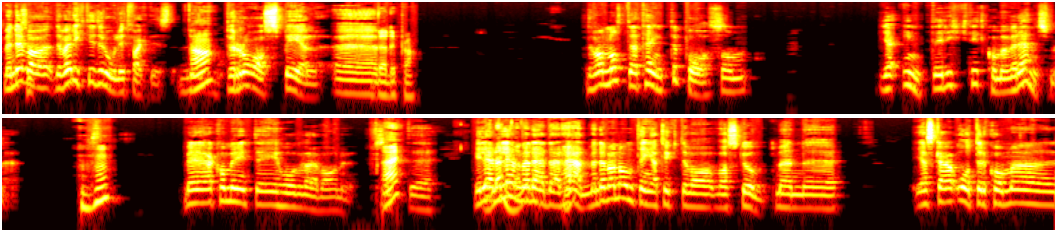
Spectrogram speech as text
Men det var, det var riktigt roligt faktiskt. Ja. Bra spel. Eh, Väldigt bra. Det var något jag tänkte på som jag inte riktigt kom överens med. Mhm. Men jag kommer inte ihåg vad det var nu. Så Nej. Att, eh, vi lämnar, lämnar det. det därhän. Men det var någonting jag tyckte var, var skumt. Men eh, jag ska återkomma eh,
